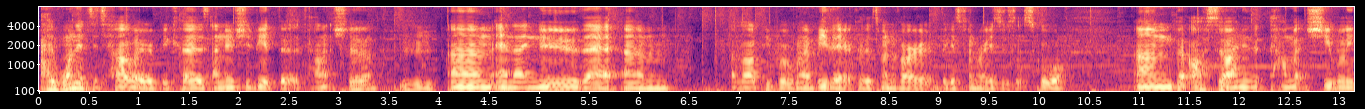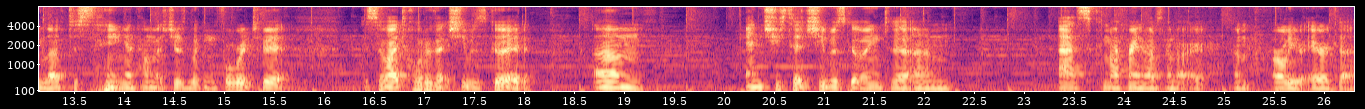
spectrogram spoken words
I wanted to tell her because I knew she'd be at the talent show. Mm-hmm. Um, and I knew that um, a lot of people were going to be there because it's one of our biggest fundraisers at school. Um, but also, I knew that how much she really loved to sing and how much she was looking forward to it. So I told her that she was good. Um, and she said she was going to um, ask my friend I was about er- um, earlier, Erica,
